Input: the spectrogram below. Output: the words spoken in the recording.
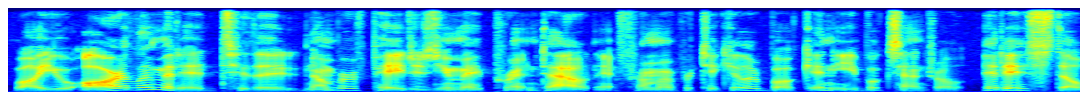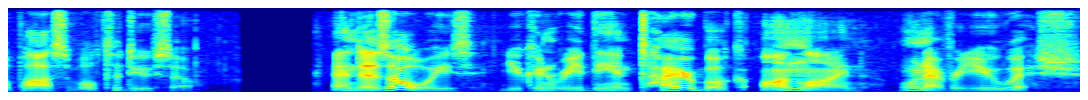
While you are limited to the number of pages you may print out from a particular book in eBook Central, it is still possible to do so. And as always, you can read the entire book online whenever you wish.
